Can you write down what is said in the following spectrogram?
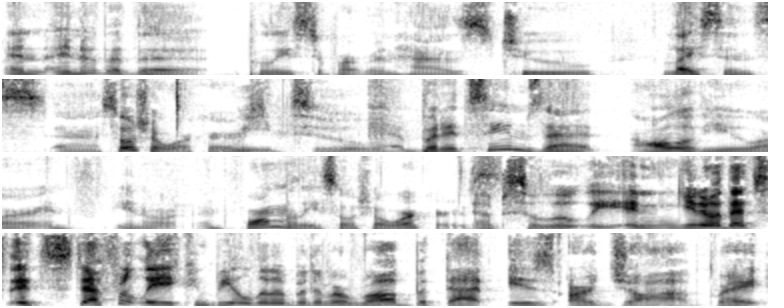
And I know that the police department has two licensed uh, social workers. We do. but it seems that all of you are, in, you know, informally social workers. Absolutely. And you know, that's it's definitely it can be a little bit of a rub, but that is our job, right?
